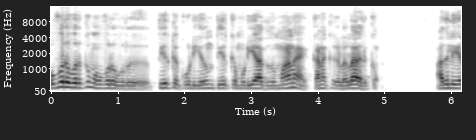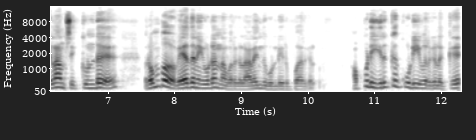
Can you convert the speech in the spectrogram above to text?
ஒவ்வொருவருக்கும் ஒவ்வொரு ஒரு தீர்க்கக்கூடியதும் தீர்க்க முடியாததுமான கணக்குகளெல்லாம் இருக்கும். அதில் எல்லாம் சிக்குண்டு ரொம்ப வேதனையுடன் அவர்கள் அலைந்து கொண்டிருப்பார்கள். அப்படி இருக்கக்கூடியவர்களுக்கு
